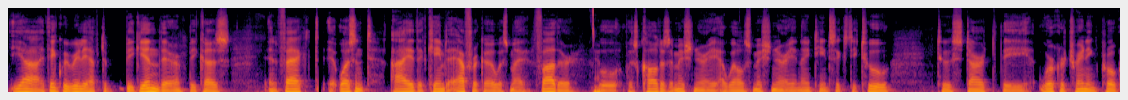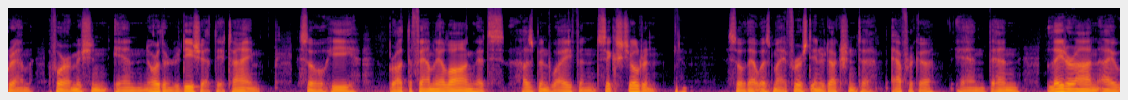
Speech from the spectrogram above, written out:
Yeah, I think we really have to begin there because, in fact, it wasn't I that came to Africa. It was my father who was called as a missionary, a WELS missionary in 1962 to start the worker training program for our mission in northern Rhodesia at the time. So he brought the family along. That's husband, wife, and six children. So that was my first introduction to Africa. And then later on, I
